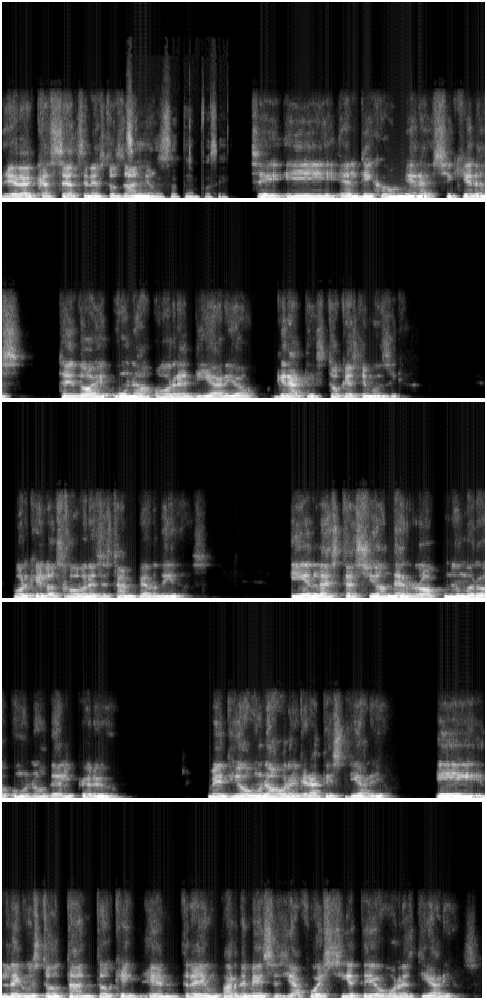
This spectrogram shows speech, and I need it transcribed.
era, cassettes en estos años. en ese tiempo, sí. Sí, y él dijo, mira, si quieres, te doy una hora diario gratis, toques de música, porque los jóvenes están perdidos. Y en la estación de rock número uno del Perú, me dio una hora gratis diario. Y le gustó tanto que entre un par de meses ya fue siete horas diarios.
